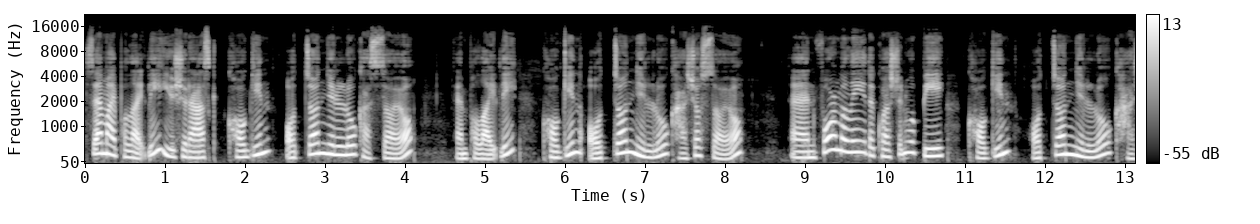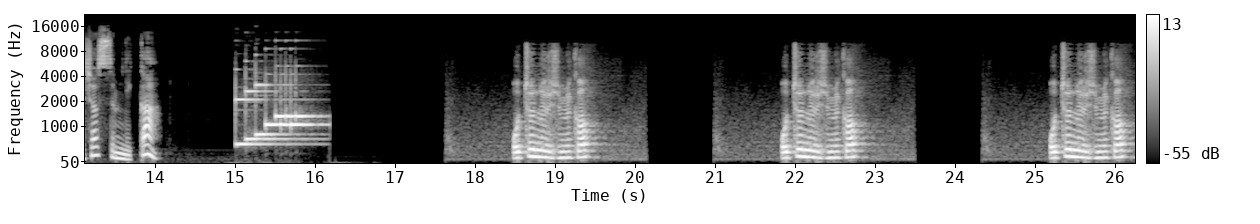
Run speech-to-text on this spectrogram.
Semi-politely, you should ask, 거긴 어쩐 일로 갔어요? And politely, 거긴 어쩐 일로 가셨어요? And formally, the question would be, 거긴 어쩐 일로 가셨습니까? 어쩐 일이십니까? 어쩐 일이십니까? 어쩐 일이십니까?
